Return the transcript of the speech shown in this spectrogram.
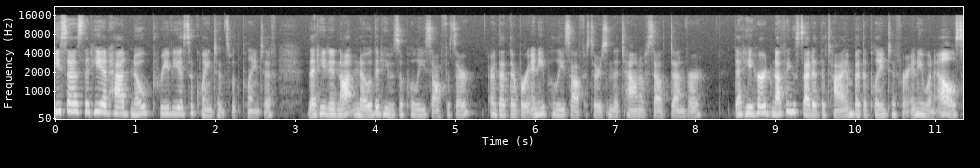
He says that he had had no previous acquaintance with plaintiff, that he did not know that he was a police officer, or that there were any police officers in the town of South Denver, that he heard nothing said at the time by the plaintiff or anyone else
